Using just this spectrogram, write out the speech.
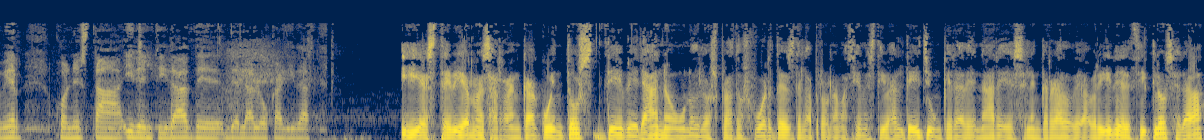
ver con esta identidad de la localidad. Y este viernes arranca Cuentos de Verano, uno de los platos fuertes de la programación estival de Junquera de Henares. El encargado de abrir el ciclo será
